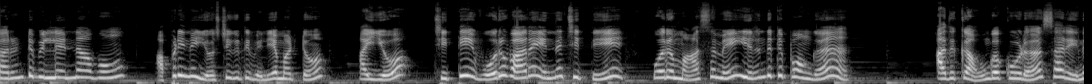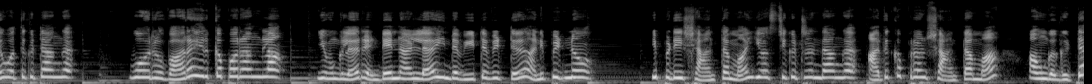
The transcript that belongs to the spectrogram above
கரண்ட் பில் என்ன ஆகும்? அப்படின்னு யோசிச்சுக்கிட்டு வெளியே மட்டும் ஐயோ சித்தி ஒரு வாரம் என்ன சித்தி? ஒரு மாசமே இருந்துட்டு போங்க. அதுக்கு அவங்க கூட சரின்னு ஒத்துக்கிட்டாங்க. ஒரு வாரம் இருக்க போறாங்களாம். இவங்கள ரெண்டே நாள்ல இந்த வீட்டை விட்டு அனுப்பிடணும். இப்படி சாந்தமா யோசிச்சுக்கிட்டு இருந்தாங்க. அதுக்கப்புறம் சாந்தமா அவங்க கிட்ட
